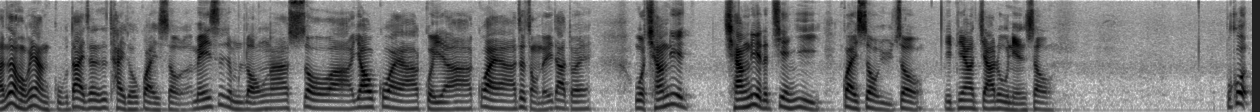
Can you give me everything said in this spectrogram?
反正我跟你讲，古代真的是太多怪兽了，没事什么龙啊、兽啊、妖怪啊、鬼啊、怪啊这种的一大堆。我强烈、强烈的建议，怪兽宇宙一定要加入年兽。不过，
